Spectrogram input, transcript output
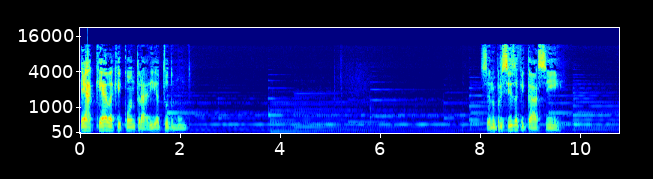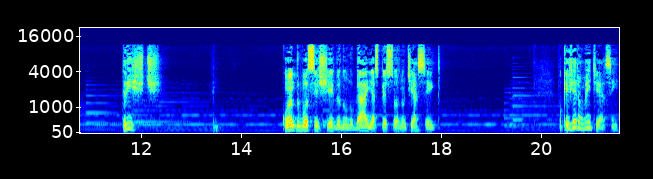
é aquela que contraria todo mundo. Você não precisa ficar assim, triste, quando você chega num lugar e as pessoas não te aceitam. Porque geralmente é assim.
